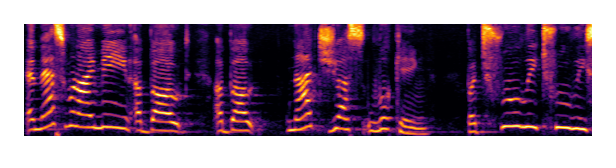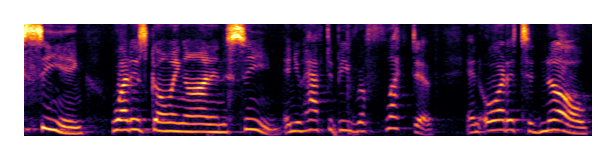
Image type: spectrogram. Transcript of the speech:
And that's what I mean about, about not just looking, but truly, truly seeing what is going on in a scene. And you have to be reflective in order to know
